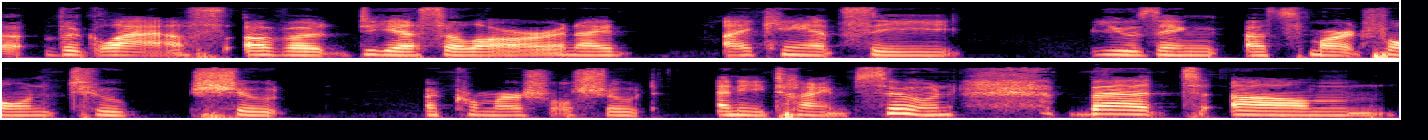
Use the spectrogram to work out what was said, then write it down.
uh, the glass of a DSLR, and I I can't see using a smartphone to shoot a commercial shoot anytime soon. But um,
